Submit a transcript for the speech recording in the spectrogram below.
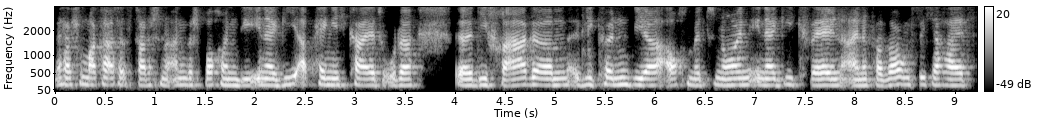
Herr Schumacher hat es gerade schon angesprochen, die Energieabhängigkeit oder äh, die Frage, wie können wir auch mit neuen Energiequellen eine Versorgungssicherheit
